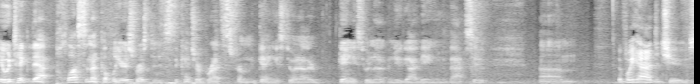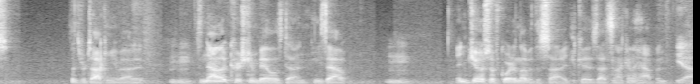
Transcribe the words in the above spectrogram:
It would take that plus in a couple years for us to just to catch our breaths from getting used to another getting used to a, a new guy being in the bat suit. Um, If we had to choose, since we're talking about it, mhm, so now that Christian Bale is done, he's out, mhm. And Joseph Gordon-Levitt aside, because that's not going to happen. Yeah,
